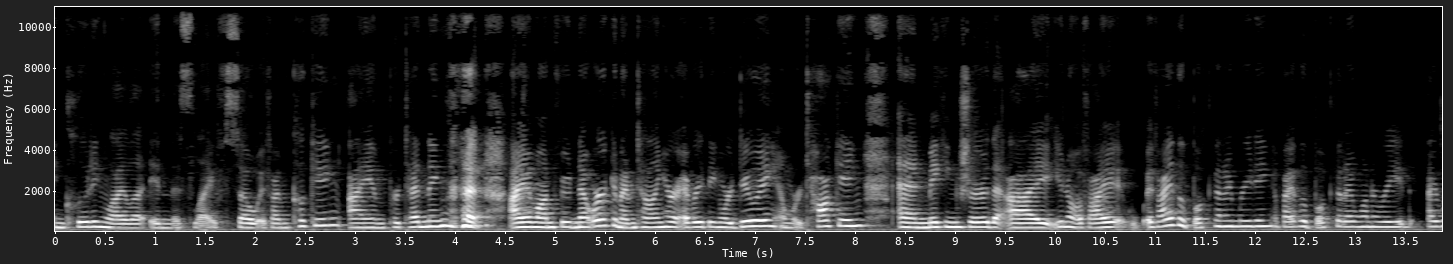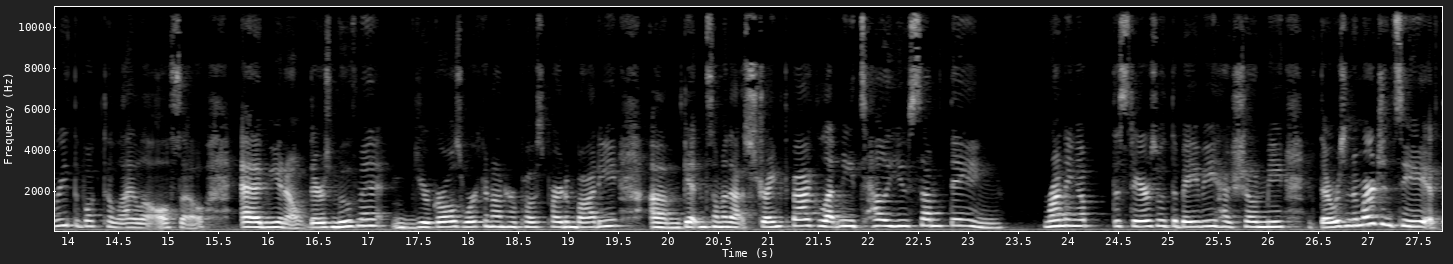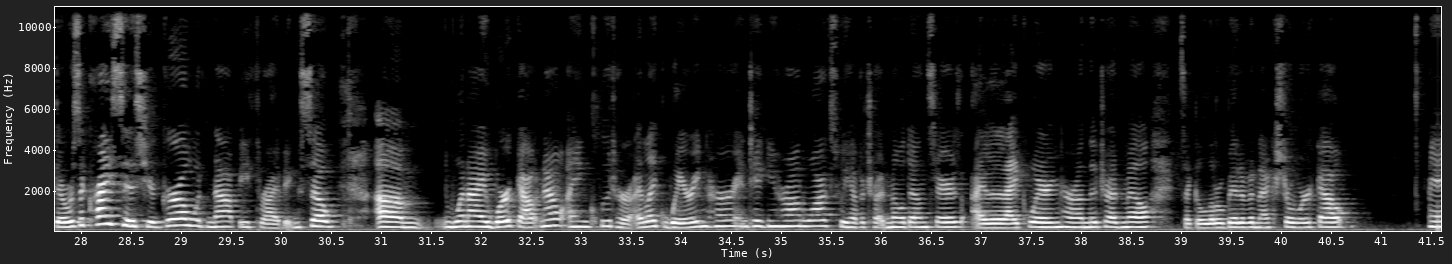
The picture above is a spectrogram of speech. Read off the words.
including Lila in this life. So if I'm cooking, I am pretending that I am on Food Network and I'm telling her everything we're doing and we're talking and making sure that I, you know, if I if I have a book that I'm reading, if I have a book that I want to read, I read the book to Lila also. And you know, there's movement. Your girl's working on her postpartum body, um, getting some of that strength back. Let me tell you something running up the stairs with the baby has shown me if there was an emergency, if there was a crisis, your girl would not be thriving. So um, when I work out now, I include her. I like wearing her and taking her on walks. We have a treadmill downstairs. I like wearing her on the treadmill. It's like a little bit of an extra workout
